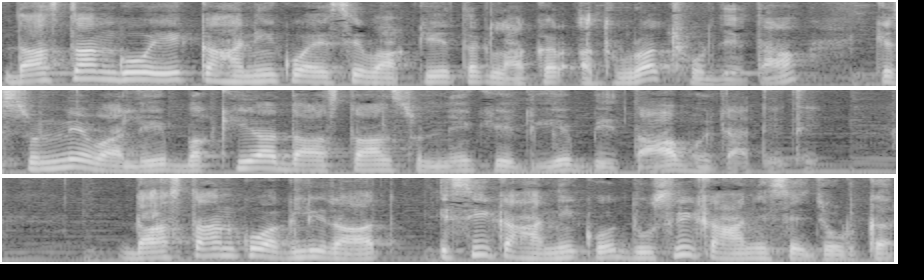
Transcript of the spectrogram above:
داستان گو ایک کہانی کو ایسے واقعے تک لا کر ادھورا چھوڑ دیتا کہ سننے والے بقیہ داستان سننے کے لیے بیتاب ہو جاتے تھے۔ داستان کو اگلی رات اسی کہانی کو دوسری کہانی سے جوڑ کر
